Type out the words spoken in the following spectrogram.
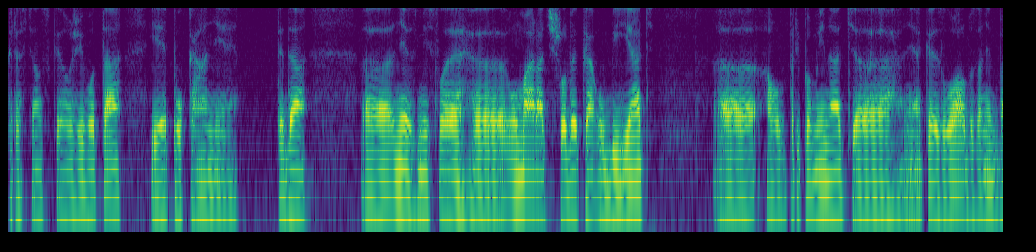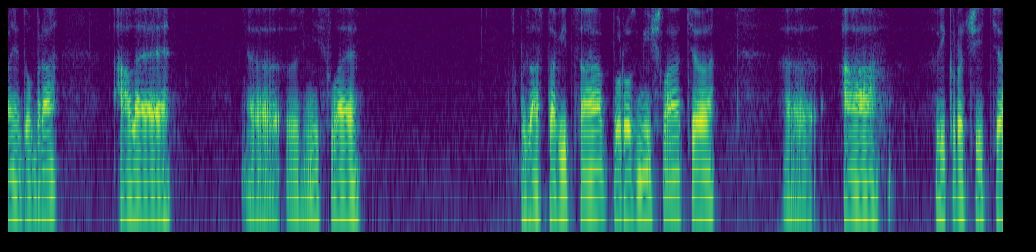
kresťanského života je pokánie. Teda e, nie v zmysle e, umárať človeka, ubíjať e, alebo pripomínať e, nejaké zlo alebo zanedbanie dobra, ale e, v zmysle zastaviť sa, porozmýšľať e, a vykročiť e,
